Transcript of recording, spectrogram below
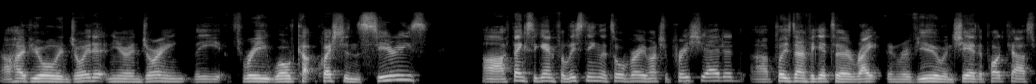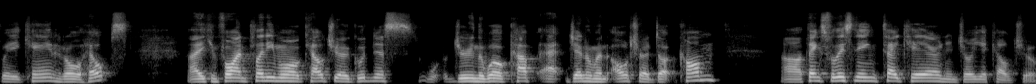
I hope you all enjoyed it and you're enjoying the three World Cup questions series. Uh, thanks again for listening. That's all very much appreciated. Uh, please don't forget to rate and review and share the podcast where you can. It all helps. Uh, you can find plenty more Calcio goodness w- during the World Cup at gentlemanultra.com. Uh, thanks for listening. Take care and enjoy your culture.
